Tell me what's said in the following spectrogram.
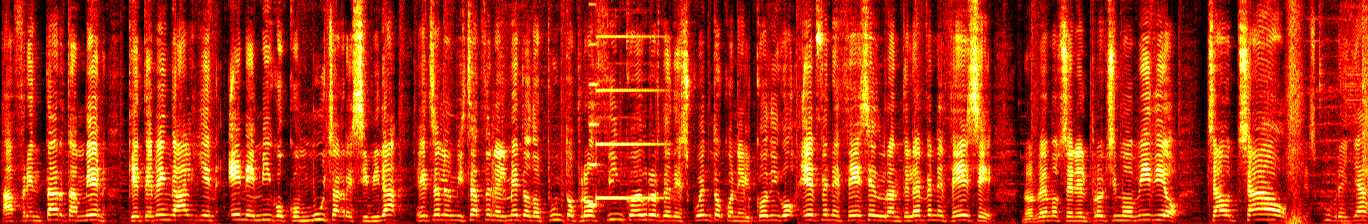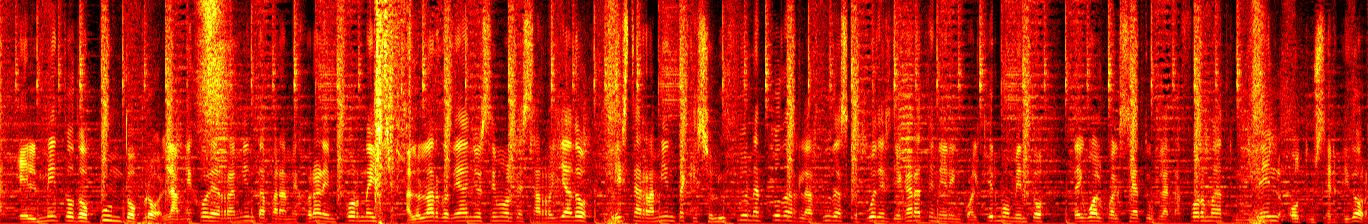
afrontar también que te venga alguien enemigo con mucha agresividad. Échale un vistazo en el método .pro, 5 euros de descuento con el código FNCS durante la FNCS. Nos vemos en el próximo vídeo. Chao, chao. Descubre ya el método Punto Pro, la mejor herramienta para mejorar en Fortnite. A lo largo de años hemos desarrollado esta herramienta que soluciona todas las dudas que puedes llegar a tener en cualquier momento, da igual cual sea tu plataforma, tu nivel o tu servidor.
